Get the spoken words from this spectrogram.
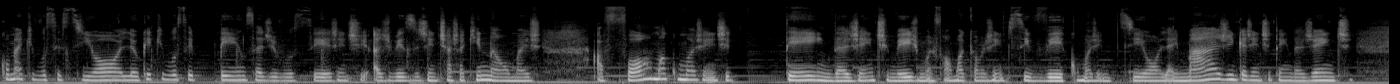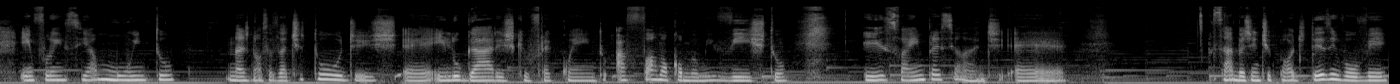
Como é que você se olha? O que que você pensa de você? A gente, às vezes a gente acha que não, mas a forma como a gente tem da gente mesmo, a forma como a gente se vê, como a gente se olha, a imagem que a gente tem da gente, influencia muito nas nossas atitudes, é, em lugares que eu frequento, a forma como eu me visto. Isso é impressionante. É, sabe, a gente pode desenvolver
